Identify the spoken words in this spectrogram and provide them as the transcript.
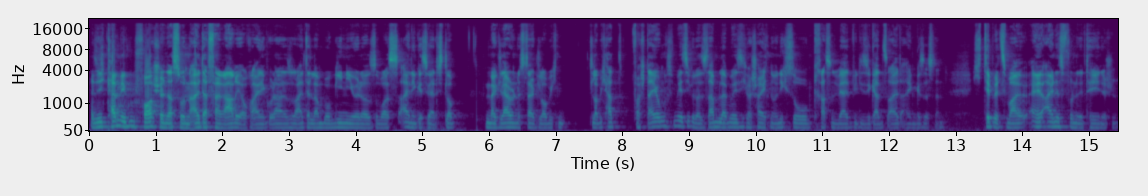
Also ich kann mir gut vorstellen, dass so ein alter Ferrari auch einig oder so ein alter Lamborghini oder sowas einiges wert. Ich glaube, McLaren ist da, glaube ich, glaube ich, hat versteigerungsmäßig oder sammlermäßig wahrscheinlich noch nicht so einen krassen Wert wie diese ganz alt eingesessenen. Ich tippe jetzt mal äh, eines von den italienischen.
